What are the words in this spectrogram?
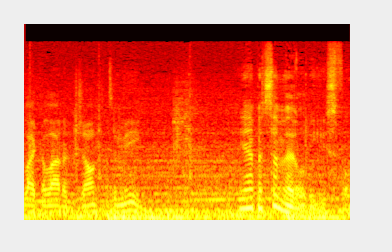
Like a lot of junk to me. Yeah, but some of it will be useful.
